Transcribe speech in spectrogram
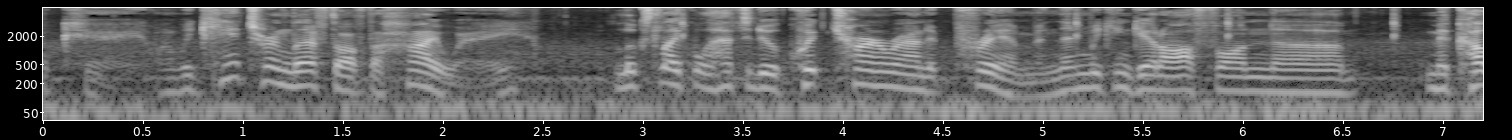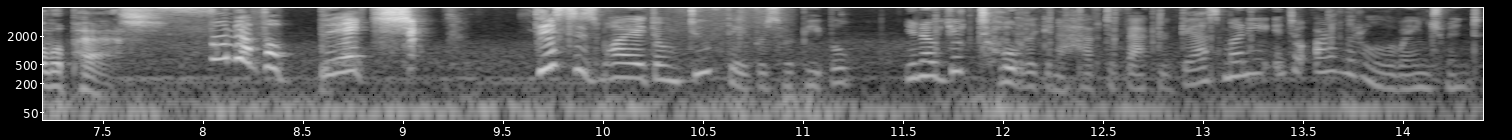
Okay, well, we can't turn left off the highway. Looks like we'll have to do a quick turnaround at Primm, and then we can get off on uh, McCullough Pass. Son of a bitch! This is why I don't do favors for people. You know, you're totally gonna have to factor gas money into our little arrangement.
